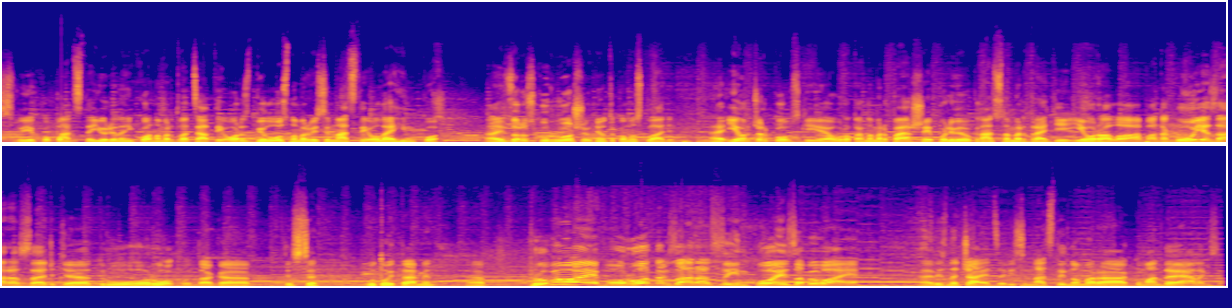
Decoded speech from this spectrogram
своїх 15 Юрій Ленько, номер 20 Орест Білус, номер 18 Олег Гінко. І зараз хороший у такому складі. Ігор Чарковський у воротах номер перший, польовий виконавець номер третій. Ігор Галап атакує зараз другого року. Так, десь у той термін. Е, Пробиває по воротах зараз Інко і забиває. Е, Відзначається 18-й номер е, команди Елекса.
